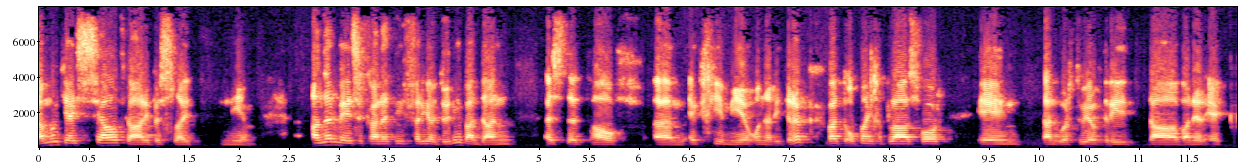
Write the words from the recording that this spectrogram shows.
dan moet jy self daardie besluit neem. Ander mense kan dit nie vir jou doen nie want dan is dit half ehm um, ek gee mee onder die druk wat op my geplaas word en dan oor 2 of 3 dae wanneer ek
